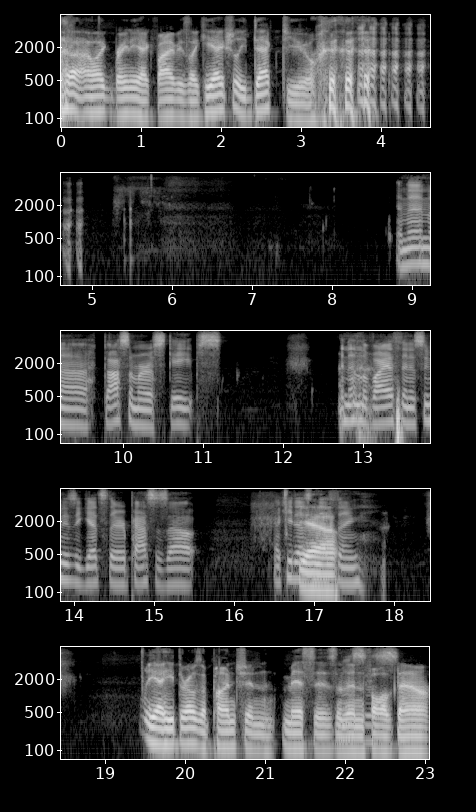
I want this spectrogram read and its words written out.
I like Brainiac 5. He's like, he actually decked you. and then uh, Gossamer escapes. And then Leviathan, as soon as he gets there, passes out. Like he does Yeah. nothing. yeah, he throws a punch and misses and Misses. then falls down.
